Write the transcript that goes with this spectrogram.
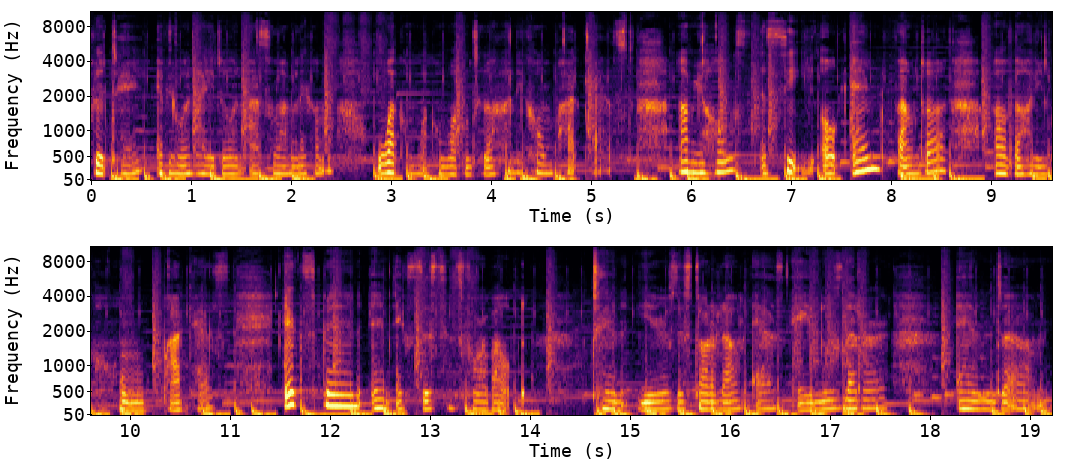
Good day, everyone. How you doing? Assalamu alaikum. Welcome, welcome, welcome to the Honeycomb Podcast. I'm your host and CEO and founder of the Honeycomb Podcast. It's been in existence for about 10 years. It started out as a newsletter, and um,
